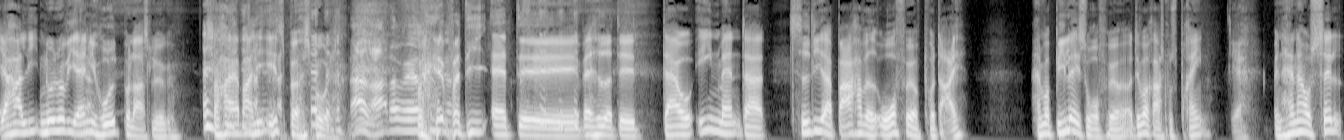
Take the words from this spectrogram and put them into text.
jeg har lige, nu når vi er inde i hovedet på Lars Lykke, så har jeg bare lige et spørgsmål. Det er rart at være. Fordi at, øh, hvad hedder det, der er jo en mand, der tidligere bare har været ordfører på dig. Han var bilagsordfører, og det var Rasmus Prehn. Ja. Men han har jo selv,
